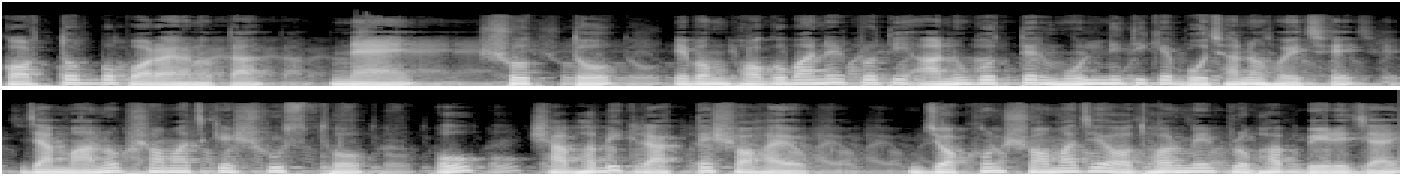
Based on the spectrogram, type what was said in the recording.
কর্তব্যপরায়ণতা, ন্যায়, সত্য এবং ভগবানের প্রতি আনুগত্যের মূলনীতিকে বোঝানো হয়েছে, যা মানব সমাজকে সুস্থ ও স্বাভাবিক রাখতে সহায়ক। যখন সমাজে অধর্মের প্রভাব বেড়ে যায়,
